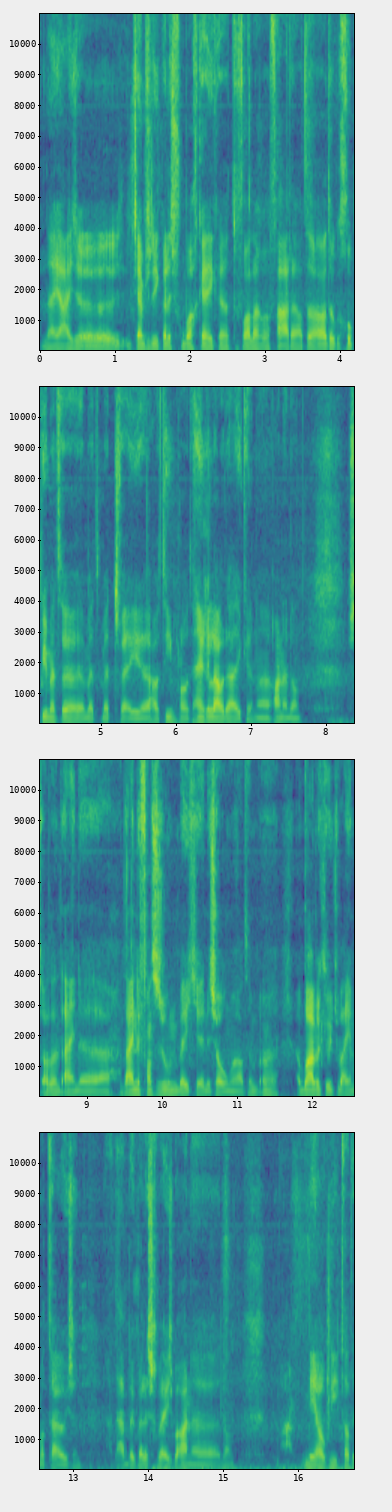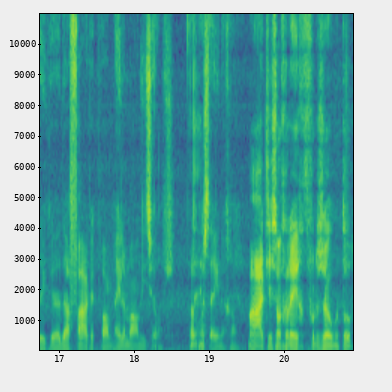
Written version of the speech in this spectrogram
Nee, ja, Champions League wel eens voetbal gekeken. Toevallig, mijn vader had, had ook een groepje met, met, met twee oud-teamgenoten. Henry Loudijk en Arne dan. Dus aan het einde, het einde van het seizoen, een beetje in de zomer, had een, een barbecue'tje bij iemand thuis. En, ja, daar ben ik wel eens geweest bij Arne dan. Maar meer ook niet dat ik eh, daar vaker kwam. Helemaal niet zelfs. Dat was het enige. Maar het is al geregeld voor de zomer, toch?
